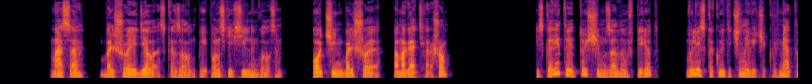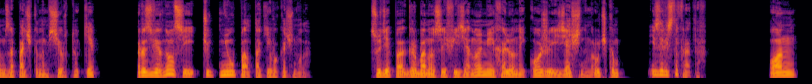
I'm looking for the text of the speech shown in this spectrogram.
— Масса — большое дело, — сказал он по-японски сильным голосом. — Очень большое. Помогать, хорошо? Из кареты тощим задом вперед вылез какой-то человечек в мятом запачканном сюртуке, развернулся и чуть не упал, так его качнуло. Судя по горбоносой физиономии, холеной коже, изящным ручкам, из аристократов. — Он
